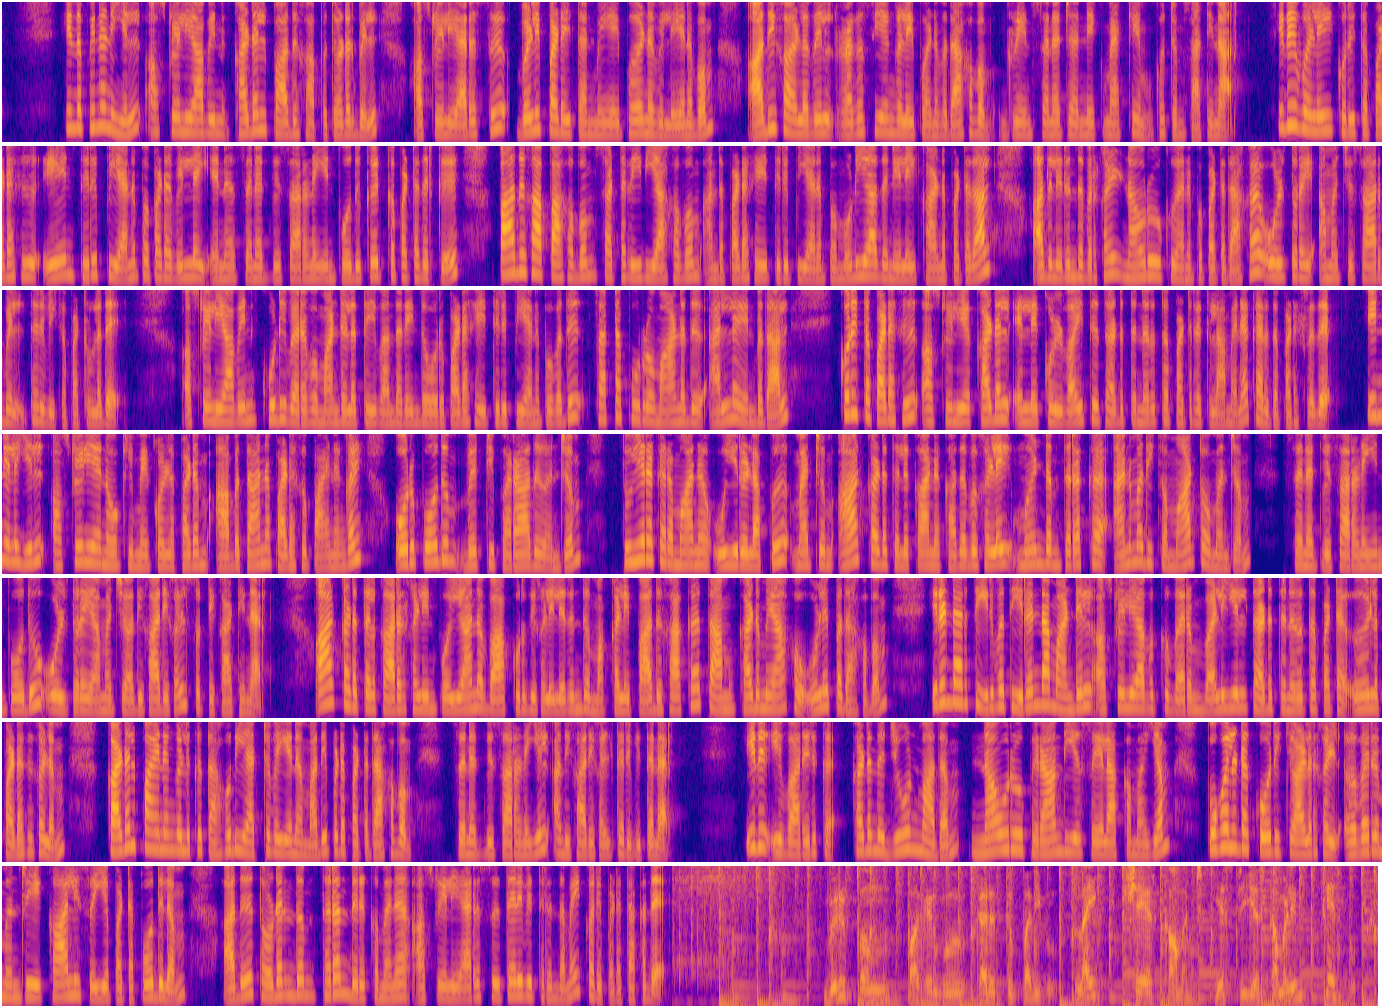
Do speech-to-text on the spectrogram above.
இந்த பின்னணியில் ஆஸ்திரேலியாவின் கடல் பாதுகாப்பு தொடர்பில் ஆஸ்திரேலிய அரசு வெளிப்படைத்தன்மையை பேணவில்லை எனவும் அதிக அளவில் ரகசியங்களை பேணுவதாகவும் கிரீன் செனட்டர் நிக் மெக்கிம் குற்றம் சாட்டினார். இதேவேளை குறித்த படகு ஏன் திருப்பி அனுப்பப்படவில்லை என செனட் விசாரணையின் போது கேட்கப்பட்டதற்கு பாதுகாப்பாகவும் சட்ட ரீதியாகவும் அந்த படகை திருப்பி அனுப்ப முடியாத நிலை காணப்பட்டதால் அதில் இருந்தவர்கள் அனுப்பப்பட்டதாக உள்துறை அமைச்சு சார்பில் தெரிவிக்கப்பட்டுள்ளது. ஆஸ்திரேலியாவின் குடிவரவு மண்டலத்தை வந்தடைந்த ஒரு படகை திருப்பி அனுப்புவது சட்டப்பூர்வமானது அல்ல என்பதால் குறித்த படகு ஆஸ்திரேலிய கடல் எல்லைக்குள் வைத்து தடுத்து நிறுத்தப்பட்டிருக்கலாம் என கருதப்படுகிறது. இந்நிலையில் ஆஸ்திரேலியா நோக்கி மேற்கொள்ளப்படும் ஆபத்தான படகு பயணங்கள் ஒருபோதும் வெற்றி பெறாது என்றும் துயரகரமான உயிரிழப்பு மற்றும் ஆட்கடத்தலுக்கான கதவுகளை மீண்டும் திறக்க அனுமதிக்க மாட்டோம் என்றும் செனட் விசாரணையின் போது உள்துறை அமைச்சு அதிகாரிகள் சுட்டிக்காட்டினர். ஆட்கடத்தல்காரர்களின் பொய்யான வாக்குறுதிகளிலிருந்து மக்களை பாதுகாக்க தாம் கடுமையாக உழைப்பதாகவும் இரண்டாயிரத்தி இருபத்தி இரண்டாம் ஆண்டில் ஆஸ்திரேலியாவுக்கு வரும் வழியில் தடுத்து நிறுத்தப்பட்ட ஏழு படகுகளும் கடல் பயணங்களுக்கு தகுதியற்றவை என மதிப்பிடப்பட்டதாகவும் செனட் விசாரணையில் அதிகாரிகள் தெரிவித்தனர். இது இவ்வாறிருக்க. கடந்த ஜூன் மாதம் நவ்ரு பிராந்திய செயலாக்க மையம் புகலிட கோரிக்கையாளர்கள் எவருமின்றி காலி செய்யப்பட்ட போதிலும் அது தொடர்ந்தும் திறந்திருக்கும் என ஆஸ்திரேலிய அரசு தெரிவித்திருந்தமை குறிப்பிடத்தக்கது. விருப்பம் பகிர்வு கருத்து பதிவு. லைக் ஷேர் காமெண்ட் எஸ்பிஎஸ் தமிழின் ஃபேஸ்புக்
